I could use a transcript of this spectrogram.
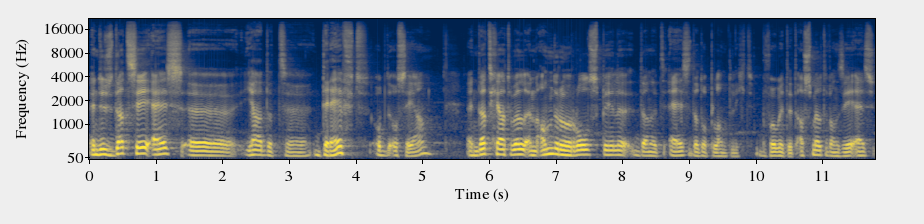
En dus dat zeeijs, uh, ja, dat drijft op de oceaan. En dat gaat wel een andere rol spelen dan het ijs dat op land ligt. Bijvoorbeeld het afsmelten van zeeijs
